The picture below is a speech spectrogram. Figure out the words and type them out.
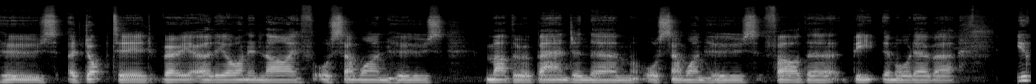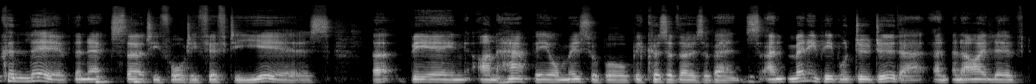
who's adopted very early on in life or someone whose mother abandoned them or someone whose father beat them or whatever, you can live the next 30, 40, 50 years uh, being unhappy or miserable because of those events. And many people do do that. And, and I lived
